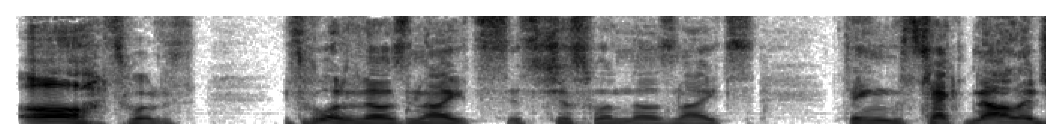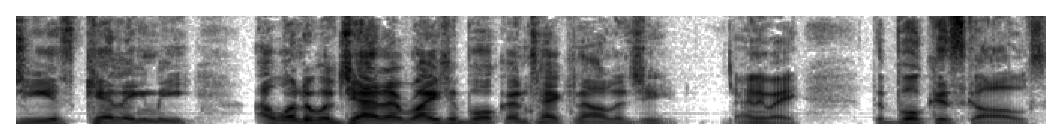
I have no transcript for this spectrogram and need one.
Oh, it's one of, it's one of those nights. It's just one of those nights. Things technology is killing me. I wonder will Jenna write a book on technology? Anyway, the book is called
